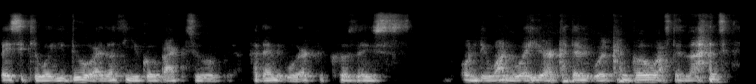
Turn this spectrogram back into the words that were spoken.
basically what you do. I don't think you go back to academic work because there's only one way your academic work can go after that.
